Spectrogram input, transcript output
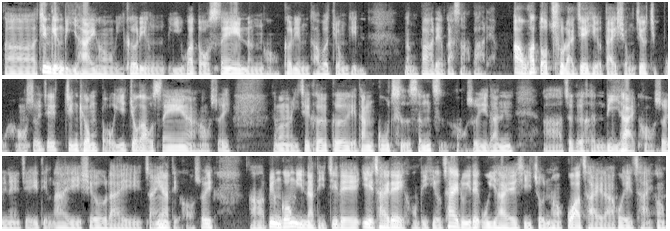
啊，正经厉害吼，伊可能伊有法度生卵吼，可能差不多将近两百粒甲三百粒，啊，有法度出来这后代上少一半吼，所以这真恐怖，伊足够生啊，吼，所以。那么以这颗歌也当孤雌生子哈，所以咱啊这个很厉害哈，所以呢这一定爱小来知影着哈，所以啊，比如讲伊那伫这个叶菜类吼，伫叶菜类咧危害的时阵吼，挂菜啦、花菜吼，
